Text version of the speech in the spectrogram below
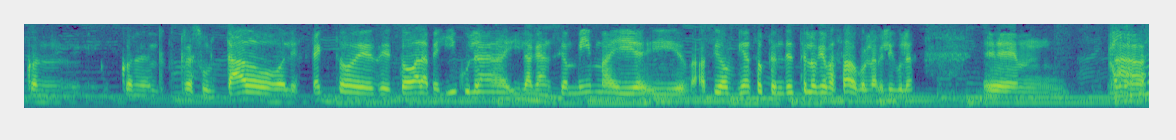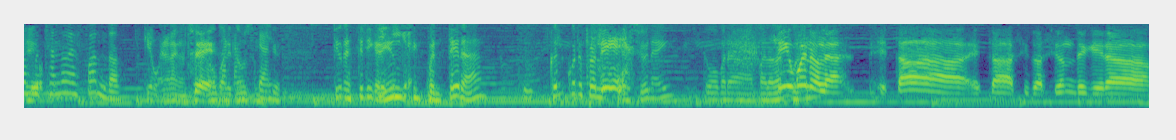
con, el resultado o el efecto de, toda la película y la canción misma y, ha sido bien sorprendente lo que ha pasado con la película. Eh, estamos escuchando de fondo. Qué buena la canción tiene una estética bien cincuentera. ¿Cuál, fue la inspiración ahí? Como para, para sí, bueno, la, estaba esta situación de que era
